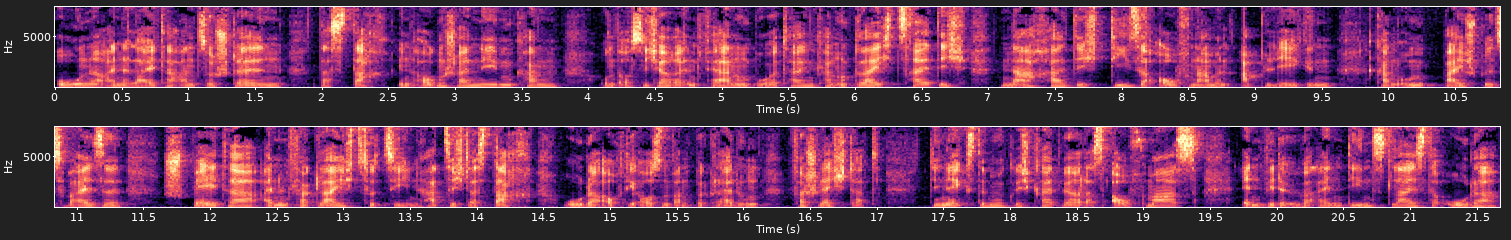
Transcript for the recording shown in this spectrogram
ohne eine Leiter anzustellen das Dach in Augenschein nehmen kann und aus sicherer Entfernung beurteilen kann und gleichzeitig nachhaltig diese Aufnahmen ablegen kann, um beispielsweise später einen Vergleich zu ziehen. Hat sich das Dach oder auch die Außenwandbekleidung verschlechtert? Die nächste Möglichkeit wäre das Aufmaß, entweder über einen Dienstleister oder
